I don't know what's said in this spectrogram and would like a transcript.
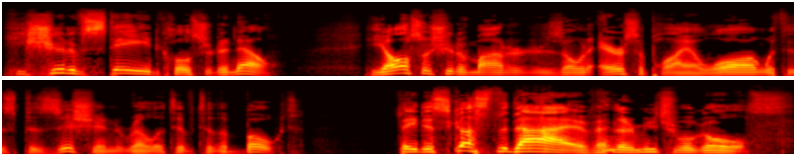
he should have stayed closer to Nell. He also should have monitored his own air supply along with his position relative to the boat. They discussed the dive and their mutual goals.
